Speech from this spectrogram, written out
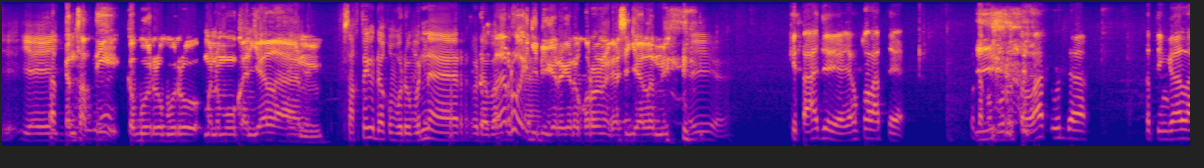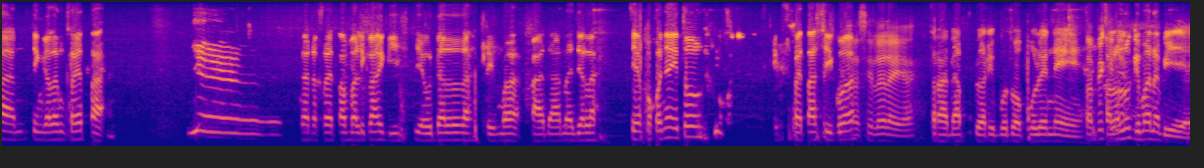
ya, ya, Kan Sakti keburu-buru menemukan jalan. sakti udah keburu bener udah Baru aja kan? di gara-gara corona kasih jalan nih. iya Kita aja ya yang telat ya. Udah Iya. keburu telat udah ketinggalan, tinggalan kereta. Iya. Gak ada kereta balik lagi. Ya udahlah, terima keadaan aja lah. Ya pokoknya itu ekspektasi gue ya terhadap 2020 ini. Tapi Kalau lu gimana bi?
